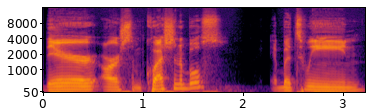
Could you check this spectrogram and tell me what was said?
There are some questionables between.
